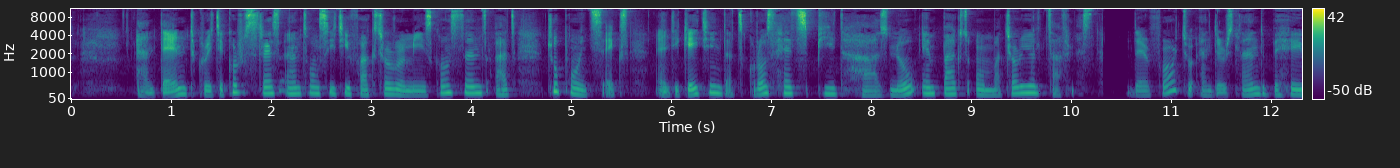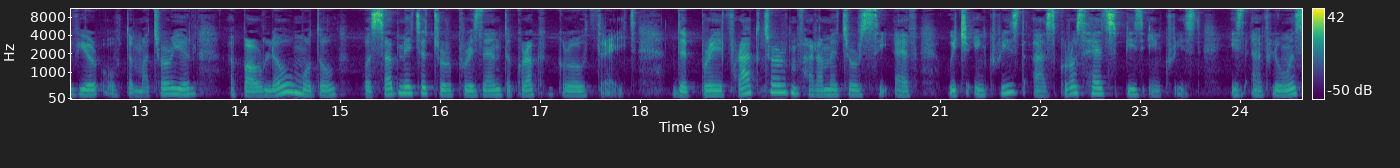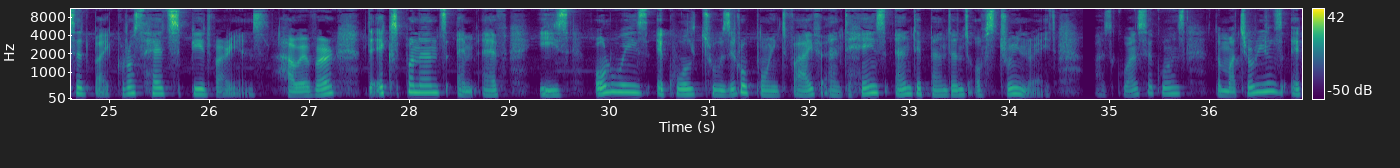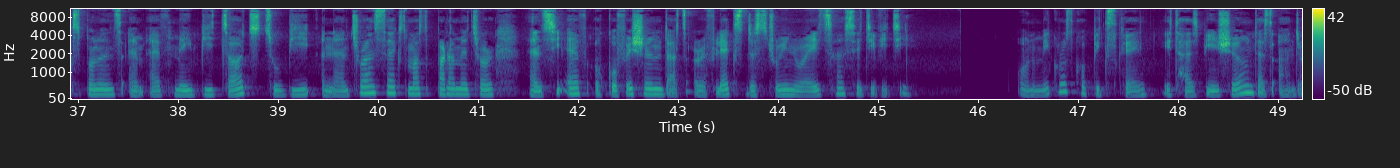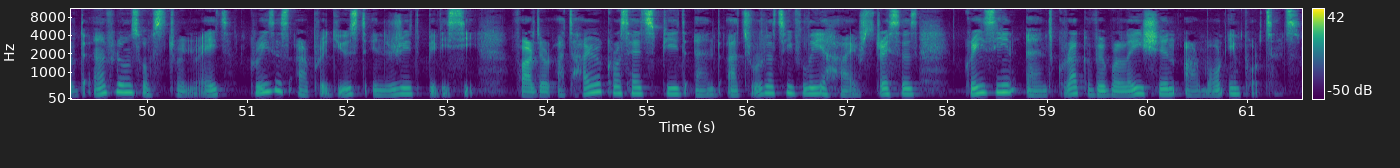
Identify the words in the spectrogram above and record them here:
And then the critical stress intensity factor remains constant at 2.6, indicating that crosshead speed has no impact on material toughness. Therefore, to understand the behavior of the material, a power law model was submitted to represent the crack growth rate. The prefracture parameter CF, which increased as crosshead speed increased, is influenced by crosshead speed variance. However, the exponent MF is always equal to 0.5 and hence independent of strain rate. As a consequence, the material's exponents MF may be thought to be an intrinsic mass parameter and CF a coefficient that reflects the strain rate sensitivity. On a microscopic scale, it has been shown that under the influence of strain rate, crazes are produced in rigid PVC. Further, at higher crosshead speed and at relatively higher stresses, crazing and crack fibrillation are more important.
